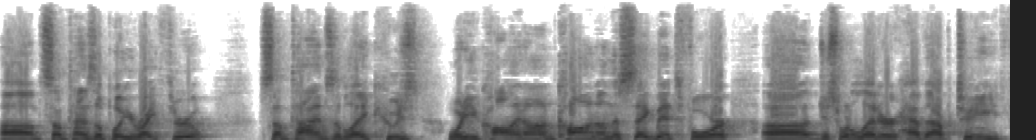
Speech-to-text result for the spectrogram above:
Um, sometimes they'll put you right through. Sometimes they're like, who's, what are you calling on? I'm calling on the segment for, uh, just want to let her have the opportunity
